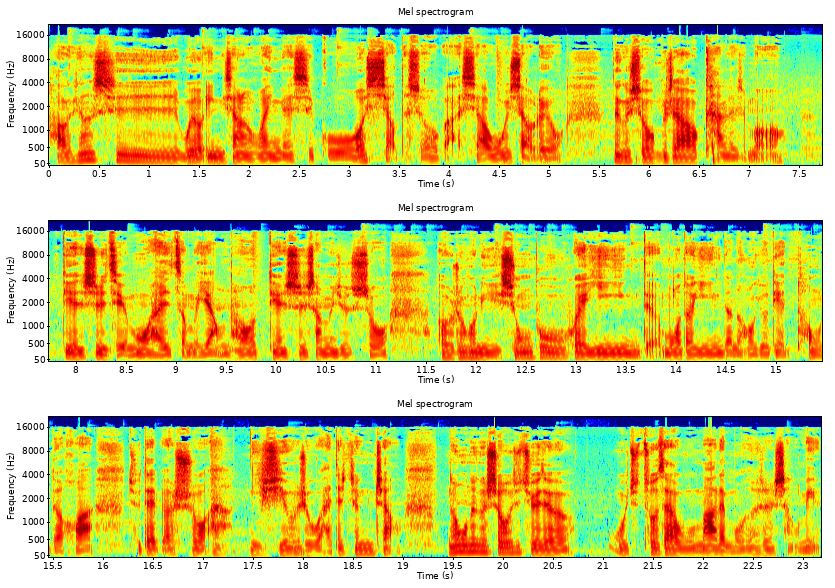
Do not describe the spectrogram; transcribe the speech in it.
好像是我有印象的话，应该是国小的时候吧，小五、小六，那个时候不知道看了什么电视节目还是怎么样，然后电视上面就是说，哦，如果你胸部会硬硬的，摸到硬硬的，然后有点痛的话，就代表说啊，你是有乳癌的征兆。然后我那个时候就觉得。我就坐在我妈的摩托车上面，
